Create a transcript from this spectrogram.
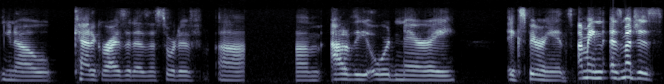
you know categorize it as a sort of uh, um, out of the ordinary experience i mean as much as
